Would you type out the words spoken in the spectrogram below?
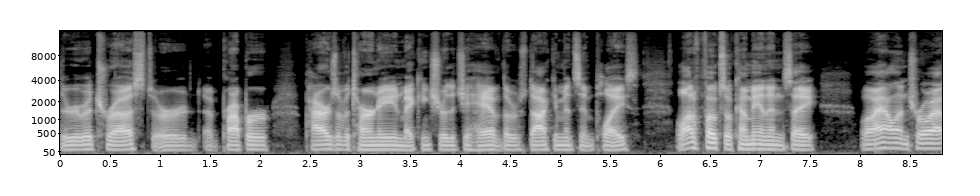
through a trust or a proper powers of attorney and making sure that you have those documents in place. A lot of folks will come in and say, well, Alan, Troy, I,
